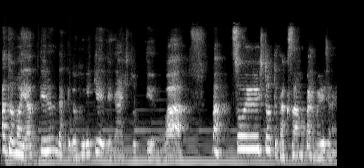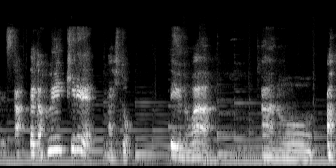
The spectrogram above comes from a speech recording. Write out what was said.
あとまあやってるんだけど振り切れてない人っていうのは、まあ、そういう人ってたくさん他にもいるじゃないですかだから振り切れた人っていうのはあのあ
